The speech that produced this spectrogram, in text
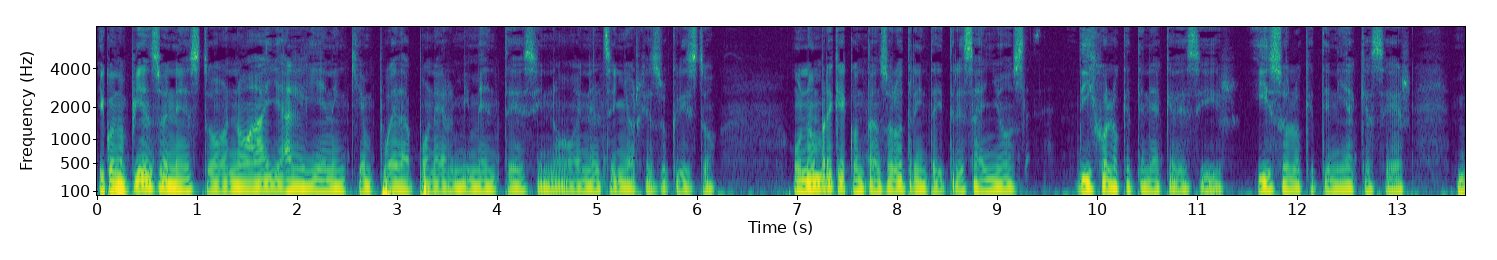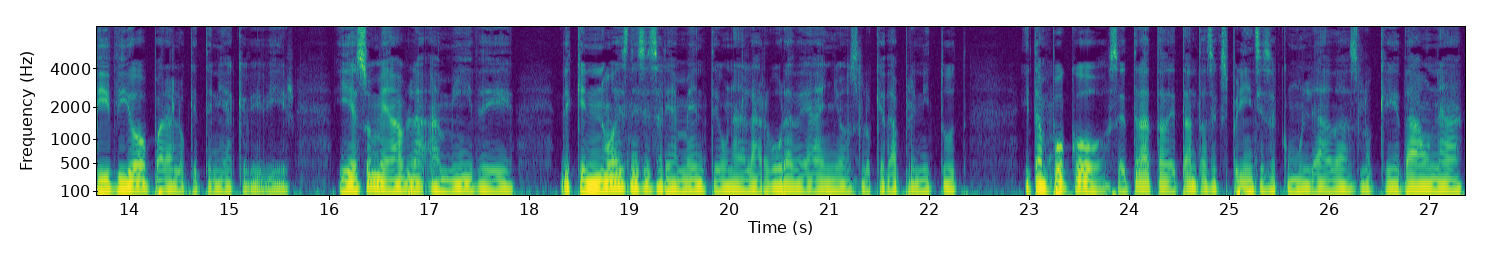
Y cuando pienso en esto, no hay alguien en quien pueda poner mi mente sino en el Señor Jesucristo, un hombre que con tan solo 33 años dijo lo que tenía que decir, hizo lo que tenía que hacer, vivió para lo que tenía que vivir. Y eso me habla a mí de, de que no es necesariamente una largura de años lo que da plenitud, y tampoco se trata de tantas experiencias acumuladas lo que da una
